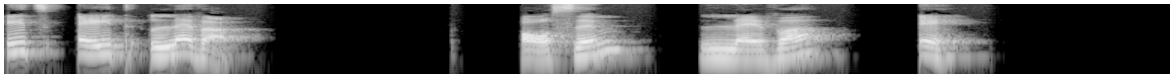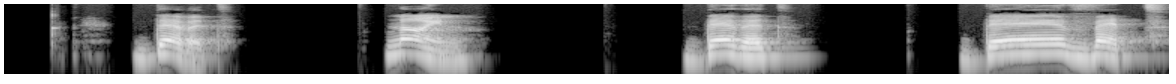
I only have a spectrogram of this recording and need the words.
It's eight lever. Awesome lever eh? E. Devet. Nine. Devet. Devet.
